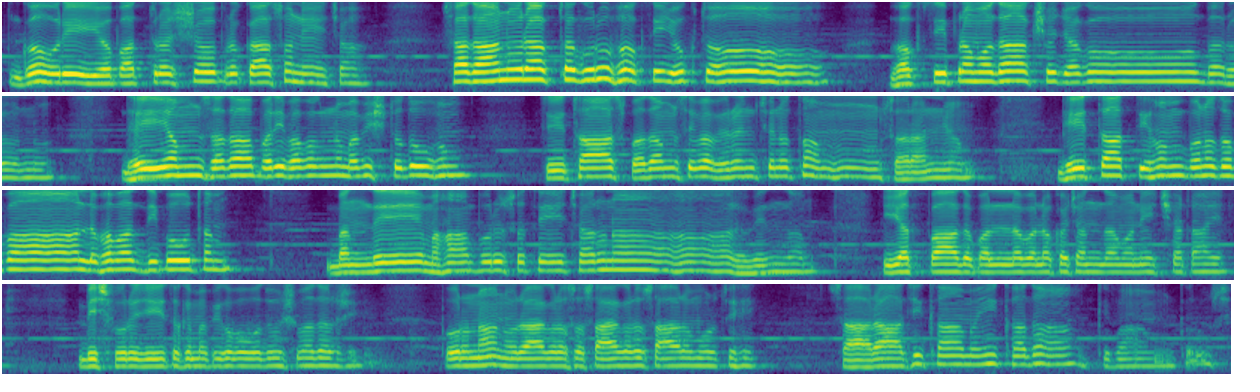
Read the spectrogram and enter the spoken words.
গৌরীপত্রস্য প্রকাশনে চ সদানুরক্ত গুরুভক্তিযুক্ত ভক্তিপ্রমদাক্ষ জগদ্বরণ ध्येयं सदा परिभवग्नमभिष्टदोहं तीर्थास्पदं शिवविरञ्चनु तं शरण्यं भीतात्युहं पुनतपाल्भवद्दिपोतं वन्दे महापुरुषते चरुणारविन्दं यत्पादपल्लवनखचन्दमनिच्छटाय विस्फुरजित किमपि गपवधूष्वदर्शि पूर्णानुरागरससागरसारमूर्तिः साराधिका मयि कदा कृपां करोसि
